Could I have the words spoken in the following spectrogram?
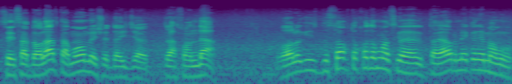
300 دلار تمام میشه در اینجا رسانده حالا که ساخت خودم است که تیار می‌کنیم همون.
